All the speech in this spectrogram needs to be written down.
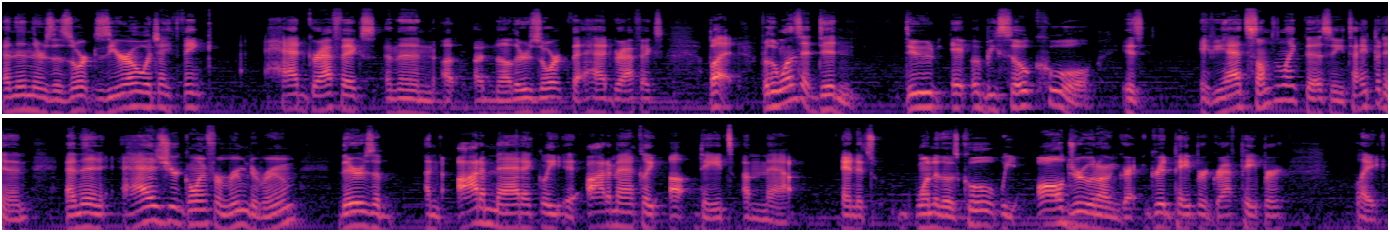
and then there's a Zork 0, which I think had graphics, and then a, another Zork that had graphics. But for the ones that didn't, dude, it would be so cool is if you had something like this and you type it in, and then as you're going from room to room, there's a an automatically it automatically updates a map, and it's one of those cool. We all drew it on grid paper, graph paper, like.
